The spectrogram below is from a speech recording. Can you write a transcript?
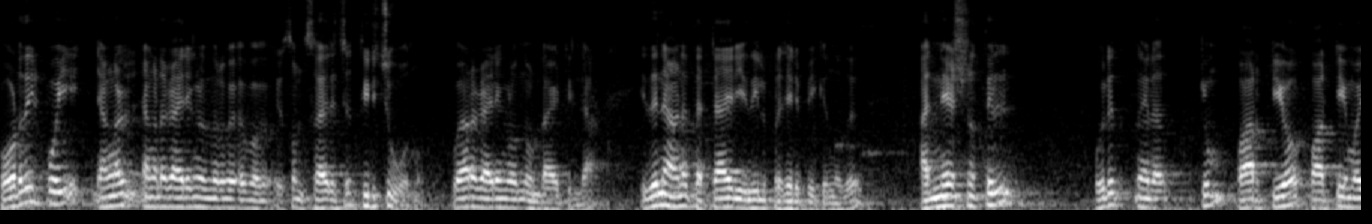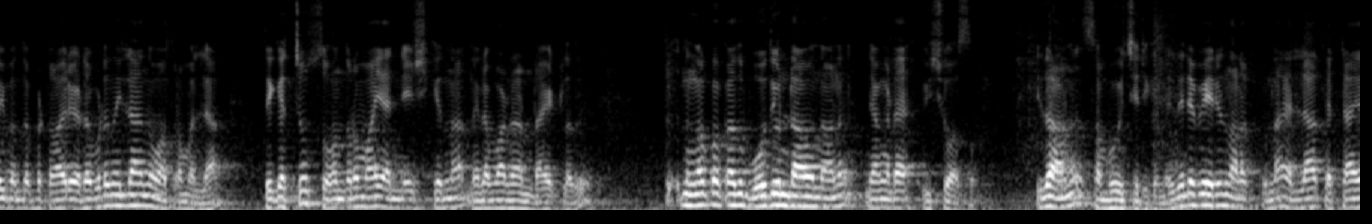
കോടതിയിൽ പോയി ഞങ്ങൾ ഞങ്ങളുടെ കാര്യങ്ങൾ സംസാരിച്ച് തിരിച്ചു പോന്നു. വേറെ കാര്യങ്ങളൊന്നും ഉണ്ടായിട്ടില്ല. ഇതിനാണ് തെറ്റായ രീതിയിൽ പ്രചരിപ്പിക്കുന്നത്. അന്വേഷണത്തിൽ ഒരു നിലയ്ക്കും പാർട്ടിയോ പാർട്ടിയുമായി ബന്ധപ്പെട്ട ആരും ഇടപെടുന്നില്ല എന്ന് മാത്രമല്ല തികച്ചും സ്വതന്ത്രമായി അന്വേഷിക്കുന്ന നിലപാടാണ് ഉണ്ടായിട്ടുള്ളത്. നിങ്ങൾക്കൊക്കെ അത് ബോധ്യമുണ്ടാവുമെന്നാണ് ഞങ്ങളുടെ വിശ്വാസം. ഇതാണ് സംഭവിച്ചിരിക്കുന്നത്. ഇതിന്റെ പേരിൽ നടക്കുന്ന എല്ലാ തെറ്റായ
